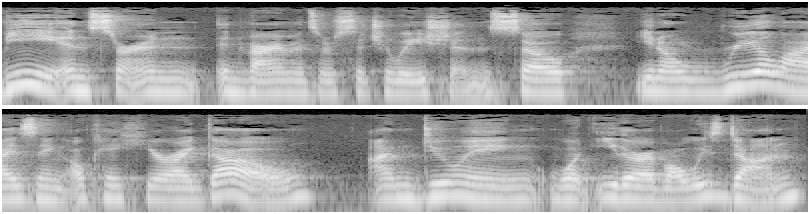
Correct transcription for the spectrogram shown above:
be in certain environments or situations. So, you know, realizing, okay, here I go. I'm doing what either I've always done,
